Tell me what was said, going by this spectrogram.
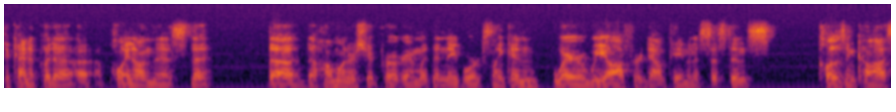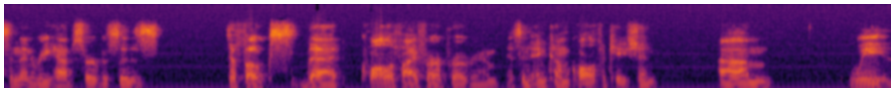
to kind of put a, a point on this, that the the homeownership program within NeighborWorks Lincoln, where we offer down payment assistance, closing costs, and then rehab services to folks that qualify for our program. It's an income qualification. Um, we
